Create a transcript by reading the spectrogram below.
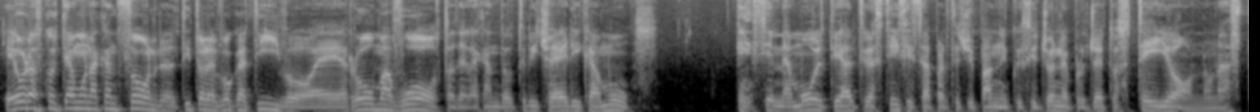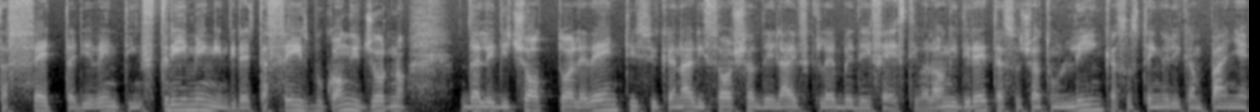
E ora ascoltiamo una canzone dal titolo evocativo, è Roma vuota della cantautrice Erika Mu che insieme a molti altri artisti sta partecipando in questi giorni al progetto Stay On, una staffetta di eventi in streaming in diretta Facebook ogni giorno dalle 18 alle 20 sui canali social dei live club e dei festival. A ogni diretta è associato un link a sostegno di campagne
